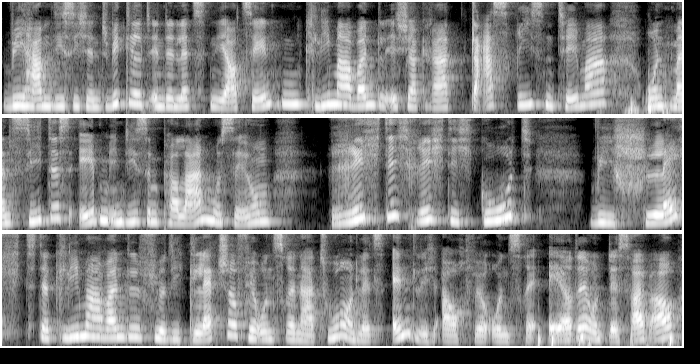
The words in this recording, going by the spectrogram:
wie haben die sich entwickelt in den letzten Jahrzehnten. Klimawandel ist ja gerade das Riesenthema und man sieht es eben in diesem Perlan-Museum richtig, richtig gut, wie schlecht der Klimawandel für die Gletscher, für unsere Natur und letztendlich auch für unsere Erde und deshalb auch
